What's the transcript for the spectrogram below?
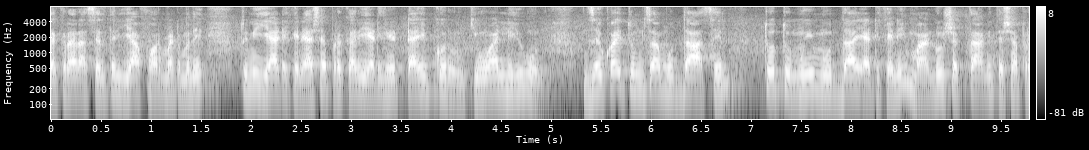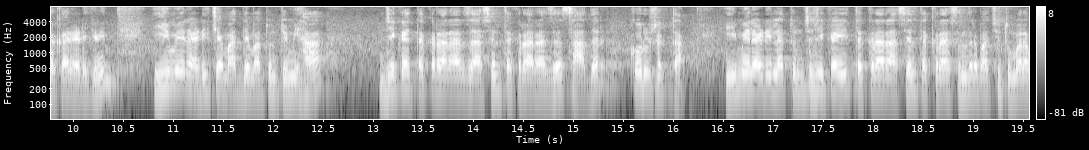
तक्रार असेल तर या फॉर्मॅटमध्ये तुम्ही या ठिकाणी अशा प्रकारे या ठिकाणी टाईप करून किंवा लिहून जो काही तुमचा मुद्दा असेल तो तुम्ही मुद्दा या ठिकाणी मांडू शकता आणि तशा प्रकारे या ठिकाणी ईमेल आय डीच्या माध्यमातून तुम्ही हा जे काही तक्रार अर्ज असेल तक्रार अर्ज सादर करू शकता. ईमेल आय डीला तुमचं जे काही तक्रार असेल तक्रार संदर्भाची तुम्हाला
